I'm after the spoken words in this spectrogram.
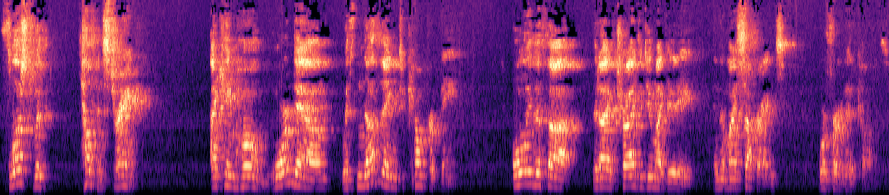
Flushed with health and strength, I came home worn down with nothing to comfort me, only the thought that I have tried to do my duty and that my sufferings were for a good cause.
